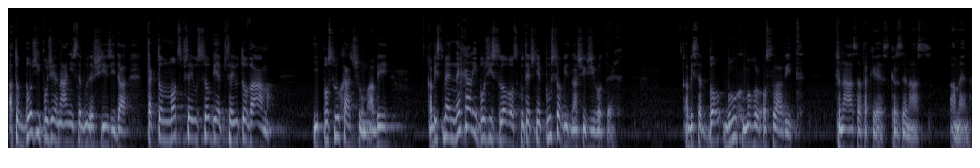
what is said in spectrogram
A to boží požehnání se bude šířit. A tak to moc přeju sobě, přeju to vám i posluchačům, aby, aby jsme nechali boží slovo skutečně působit v našich životech. Aby se Bůh mohl oslavit v nás a také skrze nás. Amen.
